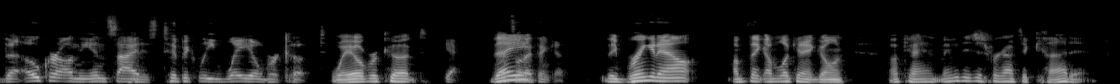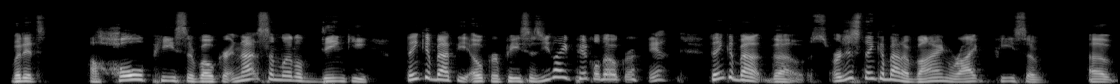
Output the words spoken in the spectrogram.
the okra on the inside is typically way overcooked. way overcooked. Yeah, They, That's what I think of. they bring it out. I'm think I'm looking at it going, okay, maybe they just forgot to cut it. But it's a whole piece of okra and not some little dinky. Think about the okra pieces. You like pickled okra? Yeah. Think about those. Or just think about a vine ripe piece of, of,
